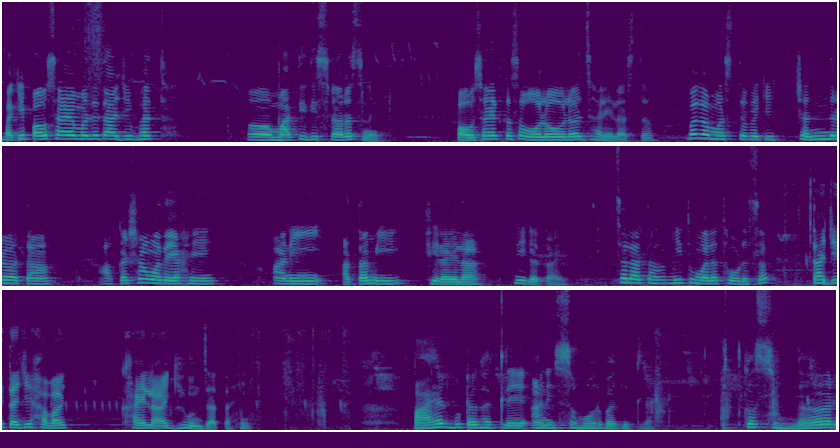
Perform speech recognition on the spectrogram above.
बाकी पावसाळ्यामध्ये तर अजिबात माती दिसणारच नाही. पावसाळ्यात कसं ओलं ओलं झालेलं असतं. बघा मस्तपैकी चंद्र आता आकाशामध्ये आहे आणि आता मी फिरायला निघत आहे. चला आता मी तुम्हाला थोडंसं ताजी ताजी हवा खायला घेऊन जात आहे. पायात बुटं घातले आणि समोर बघितलं. इतकं सुंदर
